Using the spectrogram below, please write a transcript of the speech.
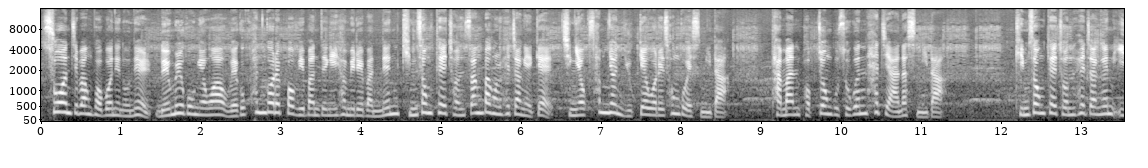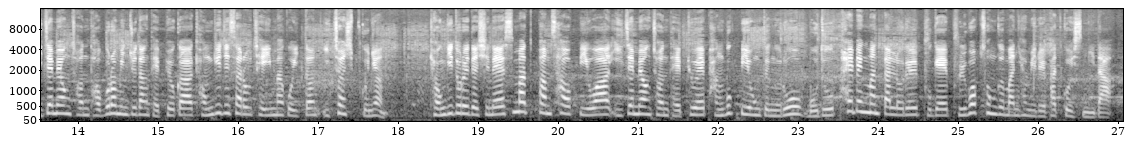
수원지방법원은 오늘 뇌물공여와 외국 환거래법 위반 등의 혐의를 받는 김성태 전 쌍방울 회장에게 징역 3년 6개월을 선고했습니다. 다만 법정 구속은 하지 않았습니다. 김성태 전 회장은 이재명 전 더불어민주당 대표가 경기지사로 재임하고 있던 2019년 경기도를 대신해 스마트팜 사업비와 이재명 전 대표의 방북 비용 등으로 모두 800만 달러를 북에 불법 송금한 혐의를 받고 있습니다.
